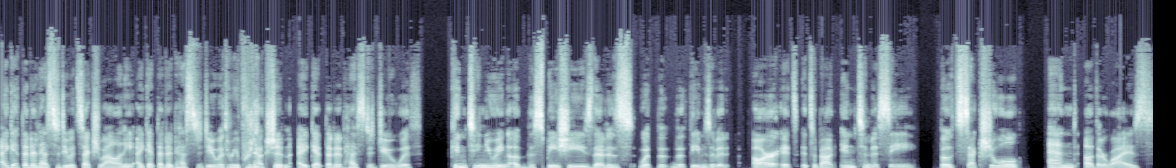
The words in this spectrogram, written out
I get that it has to do with sexuality. I get that it has to do with reproduction. I get that it has to do with continuing of the species. That is what the, the themes of it are. It's, it's about intimacy, both sexual and otherwise.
